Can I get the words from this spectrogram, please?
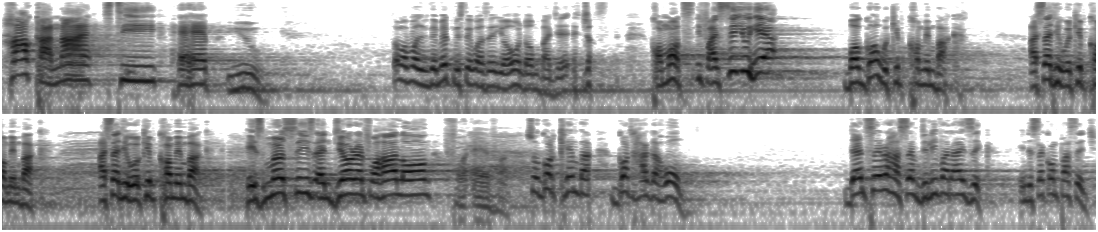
How can I still help you? Some of us, if they make mistake, will say, Your own don't budget. Just come out. If I see you here, but God will keep coming back. I said he will keep coming back. I said he will keep coming back. His mercies endured for how long? Forever. So God came back, got Hagar home. Then Sarah herself delivered Isaac in the second passage.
